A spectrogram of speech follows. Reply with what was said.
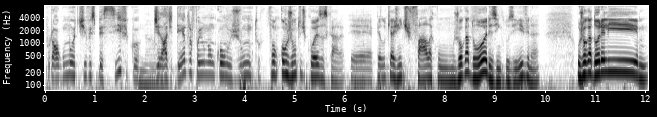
por algum motivo específico Não. de lá de dentro ou foi um, um conjunto? Foi um conjunto de coisas, cara. É, pelo que a gente fala com jogadores, inclusive, né? O jogador, ele,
